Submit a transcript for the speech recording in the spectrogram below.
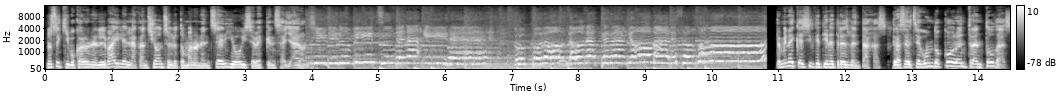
No se equivocaron en el baile, en la canción, se lo tomaron en serio y se ve que ensayaron. También hay que decir que tiene tres ventajas. Tras el segundo coro entran todas.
